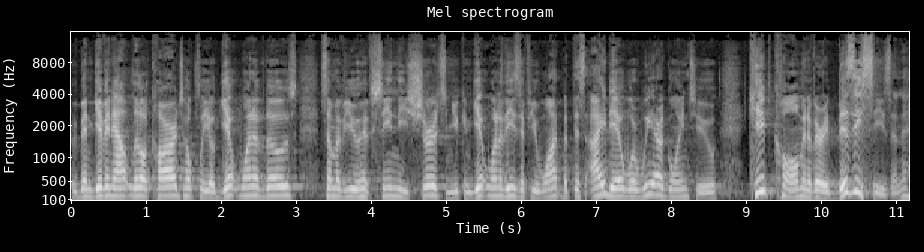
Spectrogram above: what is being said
We've been giving out little cards. Hopefully, you'll get one of those. Some of you have seen these shirts, and you can get one of these if you want. But this idea where we are going to keep calm in a very busy season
